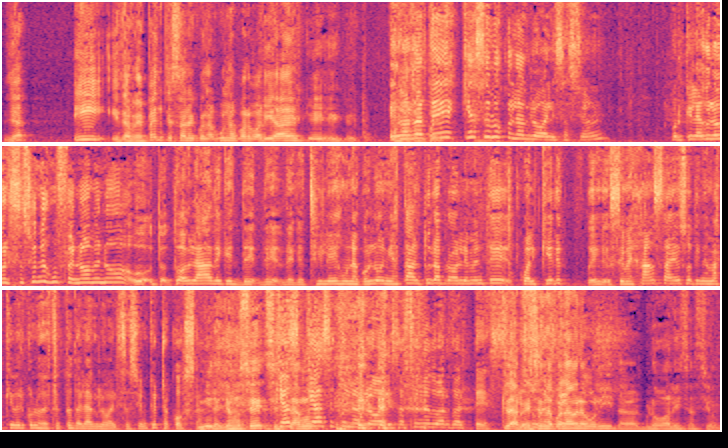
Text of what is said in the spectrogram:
¿ya? Y, de repente sale con algunas barbaridades que... Eduardo ¿qué hacemos con la globalización? Porque la globalización es un fenómeno, tú hablabas de que, de, que Chile es una colonia, a esta altura probablemente cualquier eh, semejanza a eso tiene más que ver con los efectos de la globalización que otra cosa. Mira, yo no sé si ¿Qué, ¿qué hace con la globalización Eduardo Artés? Claro, esa es una palabra bonita, globalización.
